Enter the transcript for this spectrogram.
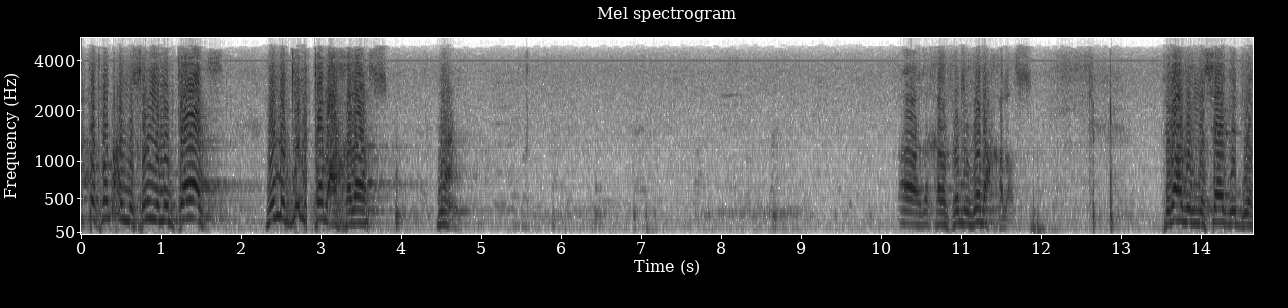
حتى الطبعة المصرية ممتاز. هم تجيب الطبعة خلاص. نعم. آه ده خلاص هم ذبح خلاص. في بعض المساجد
